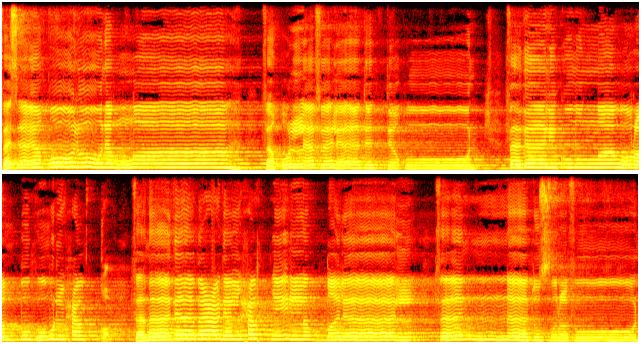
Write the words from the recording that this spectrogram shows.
فسيقولون الله فقل أفلا تتقون فذلكم الله ربكم الحق. فماذا بعد الحق إلا الضلال. فأنا تصرفون.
